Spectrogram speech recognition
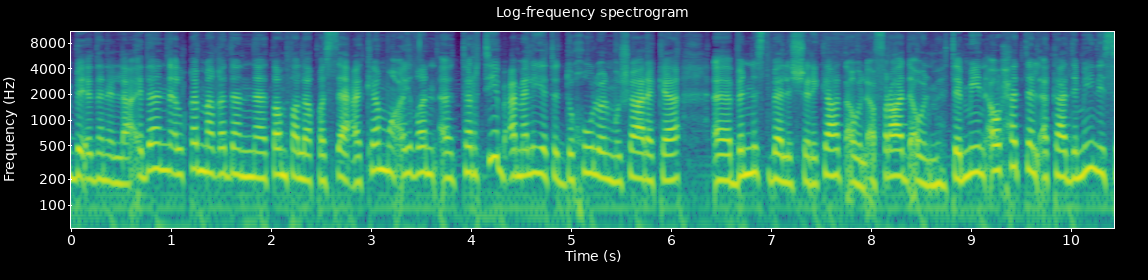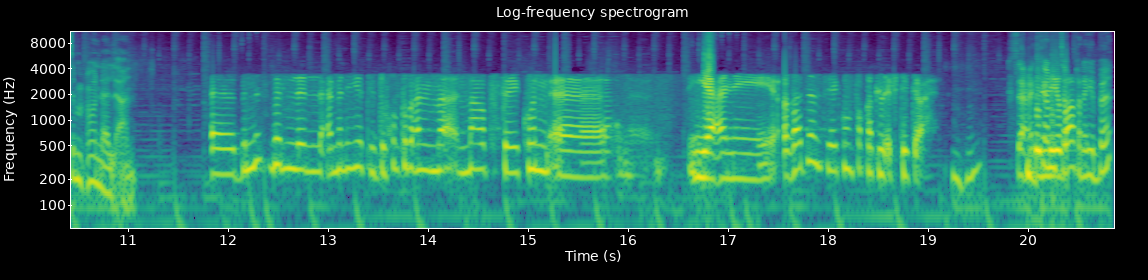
بإذن الله. اذا القمة غدا تنطلق الساعة كم؟ وأيضا ترتيب عملية الدخول والمشاركة آه، بالنسبة للشركات أو الأفراد أو المهتمين أو حتى الأكاديميين اللي يسمعونا الآن. آه، بالنسبة لعمليه الدخول طبعا المعرض سيكون آه، يعني غدا سيكون فقط الإفتتاح. الساعة كم تقريبا؟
